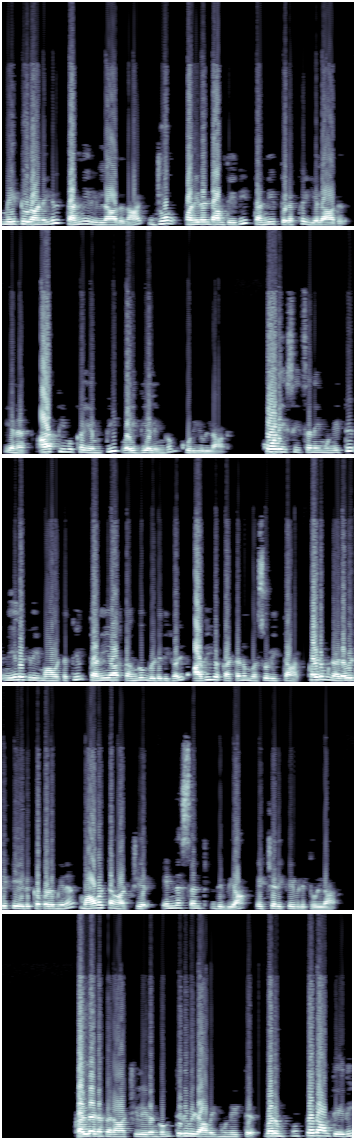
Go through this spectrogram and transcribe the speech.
மேட்டூர் அணையில் தண்ணீர் இல்லாததால் ஜூன் பனிரெண்டாம் தேதி தண்ணீர் திறக்க இயலாது என அதிமுக எம்பி வைத்தியலிங்கம் கூறியுள்ளார். கோடை சீசனை முன்னிட்டு நீலகிரி மாவட்டத்தில் தனியார் தங்கும் விடுதிகள் அதிக கட்டணம் வசூலித்தால் கடும் நடவடிக்கை எடுக்கப்படும் என மாவட்ட ஆட்சியர் இன்னசென்ட் திவ்யா எச்சரிக்கை விடுத்துள்ளார். கள்ளழகர் ஆட்சியில் இறங்கும் திருவிழாவை முன்னிட்டு வரும் முப்பதாம் தேதி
